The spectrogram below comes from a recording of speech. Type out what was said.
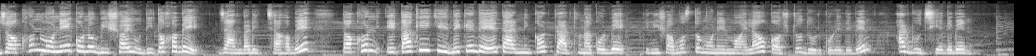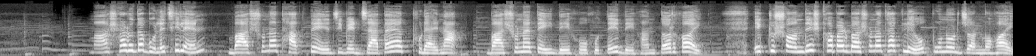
যখন মনে কোনো বিষয় উদিত হবে, জানবার ইচ্ছা হবে, তখন একাকী কেঁদে কেঁদে তার নিকট প্রার্থনা করবে। তিনি সমস্ত মনের ময়লা ও কষ্ট দূর করে দেবেন আর বুঝিয়ে দেবেন। মা শারদা বলেছিলেন, বাসনা থাকতে জীবের যাতায়াত ফুরায় না। বাসনাতেই দেহ হতে দেহান্তর হয়। একটু সন্দেশ খাবার বাসনা থাকলেও পুনর্জন্ম হয়।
